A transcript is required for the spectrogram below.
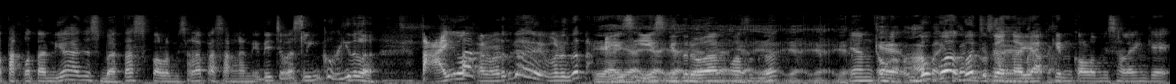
ketakutan dia hanya sebatas kalau misalnya pasangan ini cuma selingkuh gitu loh. Tai lah kan menurut gue menurut gue tai Iya, iya, sih iya, gitu iya, doang iya, maksud iya, gue iya, iya, iya. yang Oh, kayak nggak gue gue kan juga nggak yakin kalau misalnya yang kayak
